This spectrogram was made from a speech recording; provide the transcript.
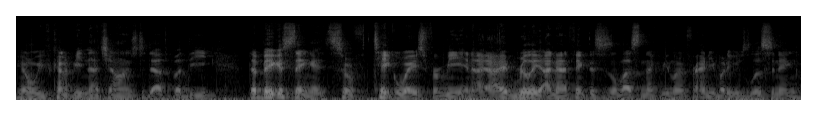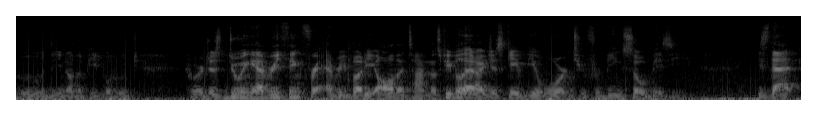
you know we've kind of beaten that challenge to death, but the the biggest thing is sort of takeaways for me, and I, I really and I think this is a lesson that can be learned for anybody who's listening, who you know the people who who are just doing everything for everybody all the time. Those people that I just gave the award to for being so busy, is that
